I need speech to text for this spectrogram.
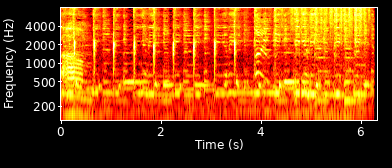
Um,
